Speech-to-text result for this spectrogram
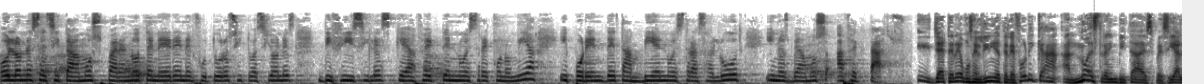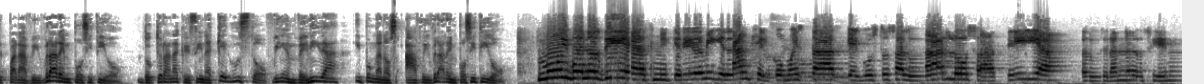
hoy lo necesitamos para no tener en el futuro situaciones difíciles que afecten nuestra economía y por ende también nuestra salud y nos veamos afectados. Ya tenemos en línea telefónica a nuestra invitada especial para vibrar en positivo. Doctora Ana Cristina, qué gusto, bienvenida y pónganos a vibrar en positivo. Muy buenos días, mi querido Miguel Ángel, ¿cómo estás? Qué gusto saludarlos a ti, a la doctora Ana Lucía,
